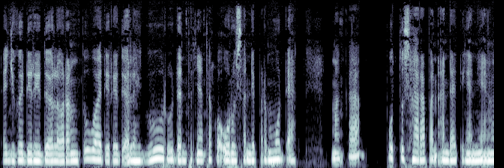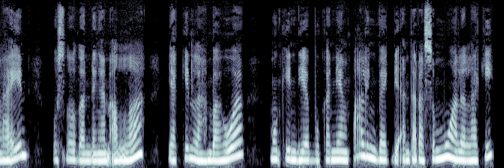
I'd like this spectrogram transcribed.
dan juga diridhoi oleh orang tua, diridhoi oleh guru dan ternyata kok urusan dipermudah. Maka putus harapan Anda dengan yang lain, husnudzan dengan Allah, yakinlah bahwa Mungkin dia bukan yang paling baik di antara semua lelaki,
